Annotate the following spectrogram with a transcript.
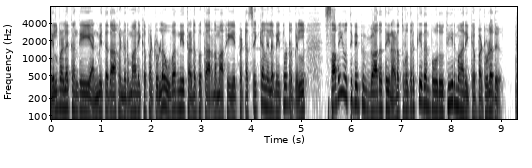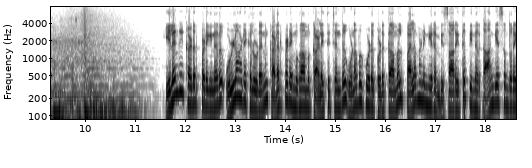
நெல்வள கங்கையை அண்மித்ததாக நிர்மாணிக்கப்பட்டுள்ள உவர்நீர் தடுப்பு காரணமாக ஏற்பட்ட சிக்கல் நிலைமை தொடர்பில் சபை ஒத்திவைப்பு விவாதத்தை நடத்துவதற்கு இதன்போது தீர்மானிக்கப்பட்டுள்ளது. இலங்கை கடற்படையினர் உள்ளாடைகளுடன் கடற்படை முகாமுக்கு அழைத்துச் சென்று உணவு கூட கொடுக்காமல் பல மணி நேரம் விசாரித்து பின்னர் காங்கேசந்துறை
